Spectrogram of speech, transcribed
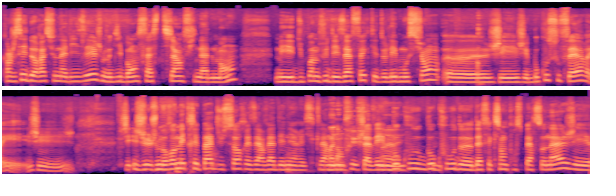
Quand j'essaye de rationaliser, je me dis, bon, ça se tient finalement. Mais du point de vue des affects et de l'émotion, j'ai beaucoup souffert et j'ai. Je, je me remettrai pas du sort réservé à Daenerys, clairement. non plus. J'avais Ouais, ouais. beaucoup, beaucoup d'affection pour ce personnage et,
